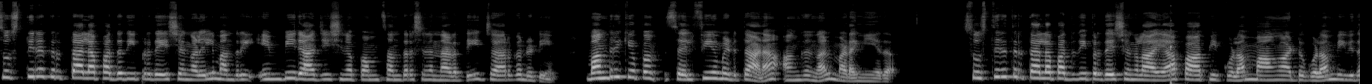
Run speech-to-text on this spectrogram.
സുസ്ഥിര തൃത്താല പദ്ധതി പ്രദേശങ്ങളിൽ മന്ത്രി എം ബി രാജേഷിനൊപ്പം സന്ദർശനം നടത്തി ജാർഖണ്ഡ് ടീം. മന്ത്രിക്കൊപ്പം സെൽഫിയും എടുത്താണ് അംഗങ്ങൾ മടങ്ങിയത്. സുസ്ഥിര തൃത്താല പദ്ധതി പ്രദേശങ്ങളായ പാപ്പിക്കുളം മാങ്ങാട്ടുകുളം വിവിധ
